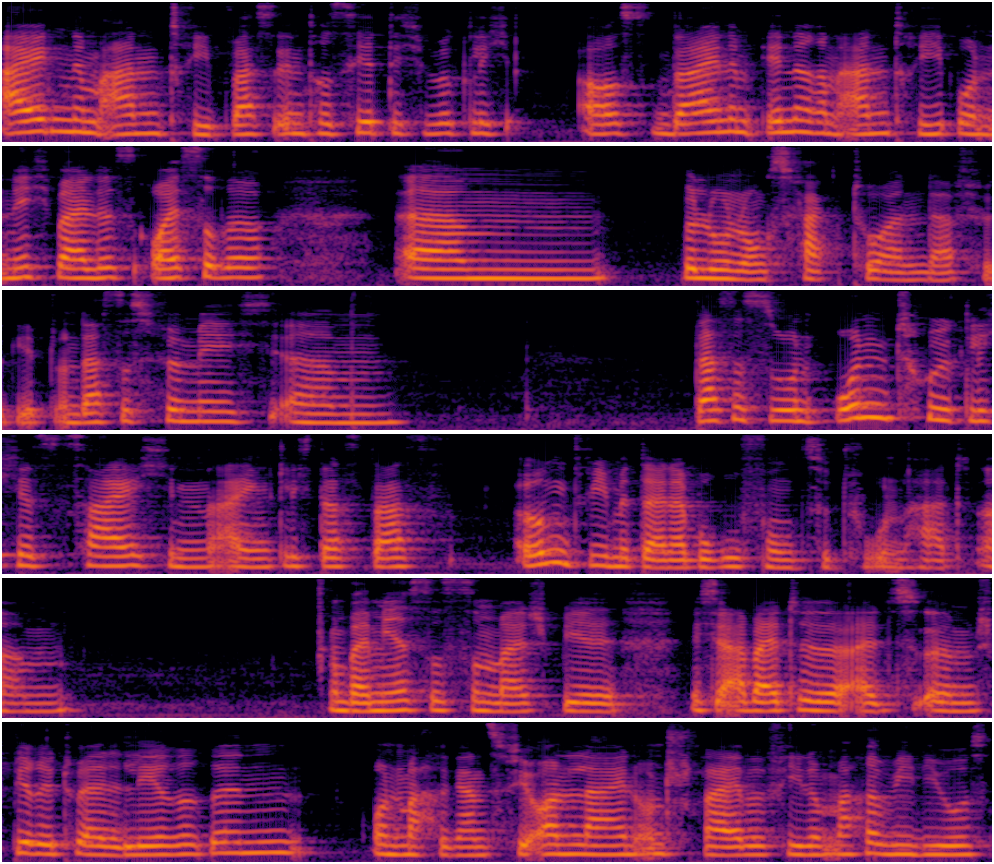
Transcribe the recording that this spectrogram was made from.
eigenem Antrieb? Was interessiert dich wirklich aus deinem inneren Antrieb und nicht, weil es äußere ähm, Belohnungsfaktoren dafür gibt? Und das ist für mich, ähm, das ist so ein untrügliches Zeichen eigentlich, dass das irgendwie mit deiner Berufung zu tun hat. Ähm, und bei mir ist es zum Beispiel, ich arbeite als ähm, spirituelle Lehrerin und mache ganz viel online und schreibe viel und mache Videos.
